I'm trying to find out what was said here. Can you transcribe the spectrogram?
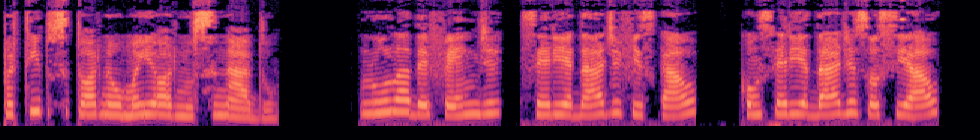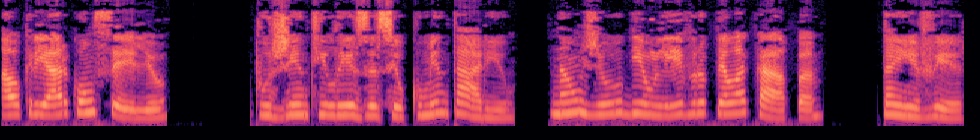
partido se torna o maior no Senado. Lula defende seriedade fiscal, com seriedade social, ao criar conselho. Por gentileza seu comentário. Não julgue um livro pela capa. Tem a ver.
